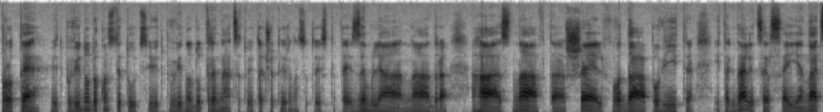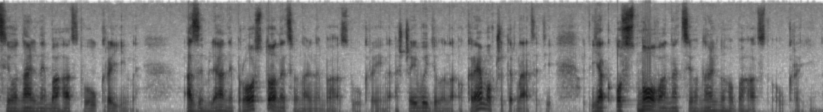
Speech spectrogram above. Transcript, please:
Проте, відповідно до Конституції, відповідно до 13 та 14 статей, земля, надра, газ, нафта, шельф, вода, повітря і так далі, це все є національне багатство України. А земля не просто національне багатство України, а ще й виділена окремо в 14-й як основа національного багатства України.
